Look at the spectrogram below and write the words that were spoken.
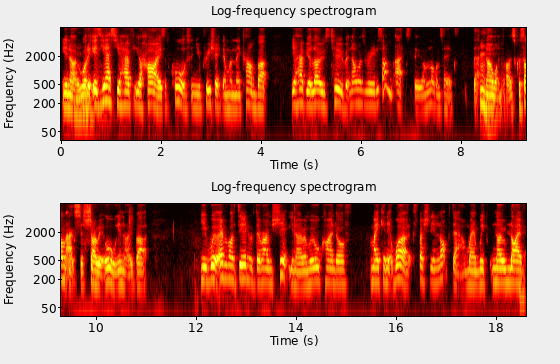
you know, what it mm. is. Yes, you have your highs, of course, and you appreciate them when they come, but you have your lows too. But no one's really. Some acts do. I'm not going to say that no mm-hmm. one does because some acts just show it all, you know. But you, everyone's dealing with their own shit, you know, and we're all kind of making it work, especially in lockdown when we no live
